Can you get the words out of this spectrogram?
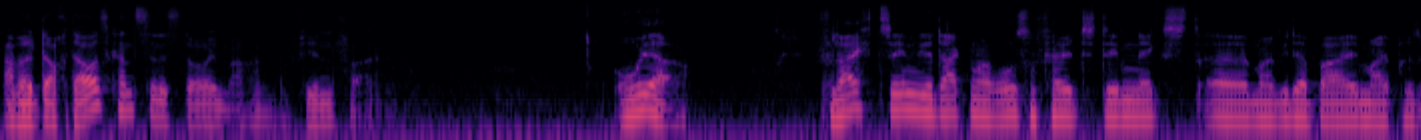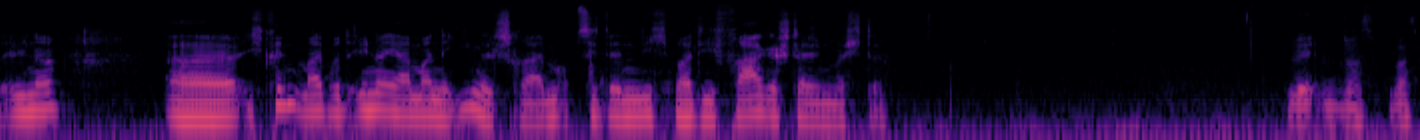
Aber doch, daraus kannst du eine Story machen, auf jeden Fall. Oh ja. Vielleicht sehen wir Dagmar Rosenfeld demnächst äh, mal wieder bei Maybrit Illner. Äh, ich könnte Maybrit Illner ja mal eine E-Mail schreiben, ob sie denn nicht mal die Frage stellen möchte. Was? was?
